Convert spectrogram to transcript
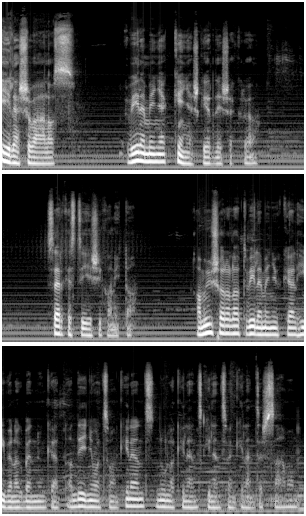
Éles válasz. Vélemények kényes kérdésekről. Szerkesztési Kanita. A műsor alatt véleményükkel hívjanak bennünket a D89 0999-es számon.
